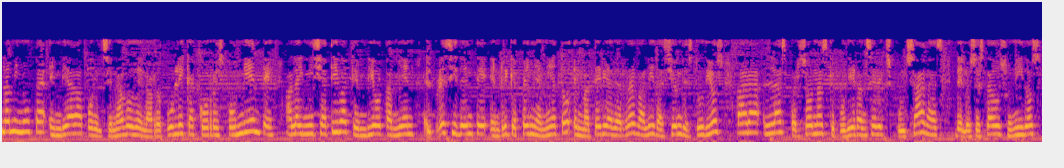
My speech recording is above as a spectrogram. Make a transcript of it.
la minuta enviada por el Senado de la República correspondiente a la iniciativa que envió también el presidente Enrique Peña Nieto en materia de revalidación de estudios para las personas que pudieran ser expulsadas de los Estados Unidos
